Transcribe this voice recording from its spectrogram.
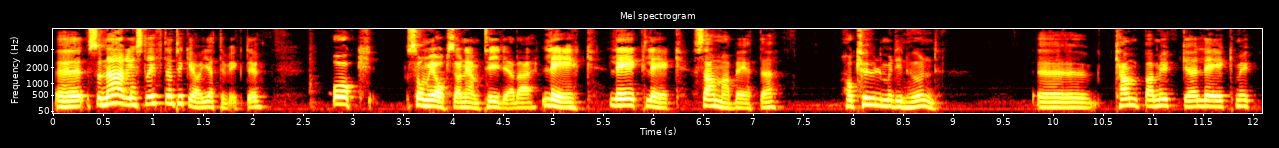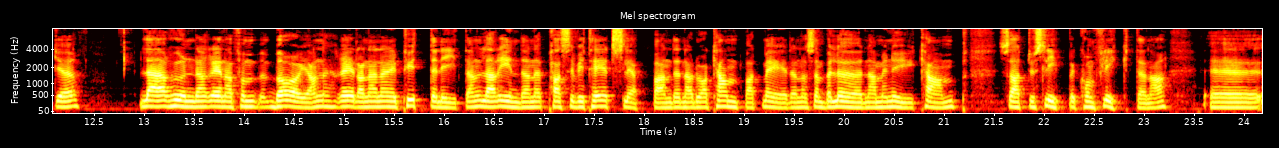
Eh, så näringsdriften tycker jag är jätteviktig. Och som jag också har nämnt tidigare, lek, lek, lek, samarbete. Ha kul med din hund. Eh, kampa mycket, lek mycket. Lär hunden redan från början, redan när den är pytteliten, lär in den passivitetssläppande när du har kampat med den och sen belöna med ny kamp så att du slipper konflikterna. Eh,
